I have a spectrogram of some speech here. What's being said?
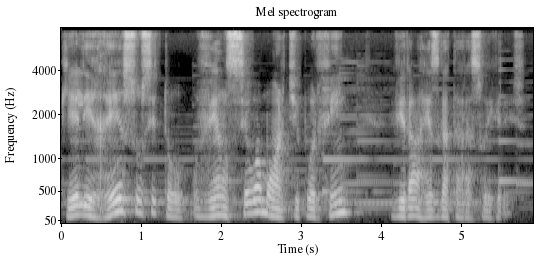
que ele ressuscitou, venceu a morte e por fim virá resgatar a sua igreja.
